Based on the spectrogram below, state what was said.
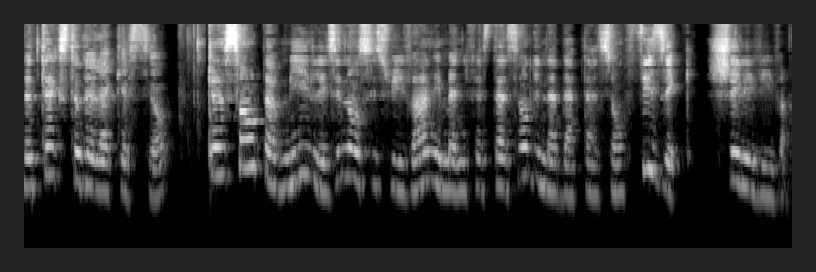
Le texte de la question. Quels sont parmi les énoncés suivants les manifestations d'une adaptation physique? Chez les vivants?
